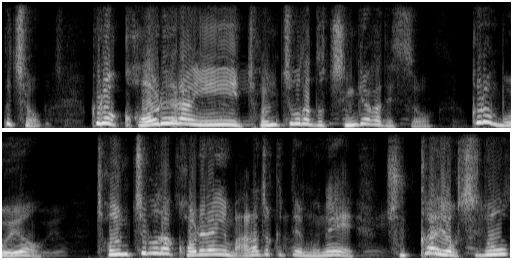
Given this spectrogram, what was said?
그쵸? 그리고 거래량이 전주보다 더 증가가 됐어. 그럼 뭐예요? 전주보다 거래량이 많아졌기 때문에 주가 역시도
